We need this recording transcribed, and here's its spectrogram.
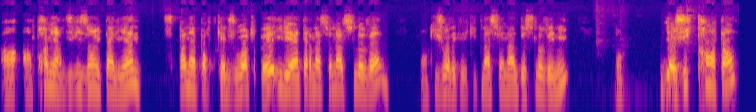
en, en première division italienne c'est pas n'importe quel joueur qui peut. Il est international slovène, donc il joue avec l'équipe nationale de Slovénie. Donc il y a juste 30 ans,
